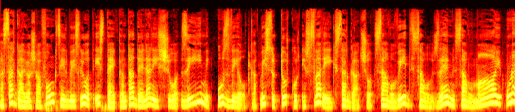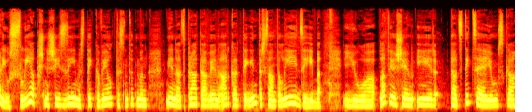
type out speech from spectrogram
tā sargājošā funkcija ir bijusi ļoti izteikta, un tādēļ arī šo zīmi uzvilka visur tur, kur ir svarīgi sargāt šo savu vidi, savu zemi, savu māju, un arī uz sliekšņa šīs zīmes tika vilktas, un tad man ienāca prātā viena ārkārtīgi interesanta līdzība, jo latviešiem ir tāds ticējums, ka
